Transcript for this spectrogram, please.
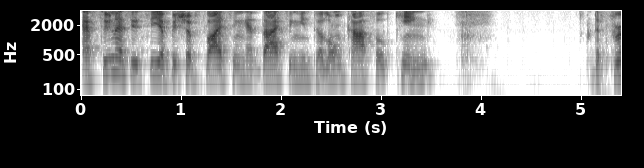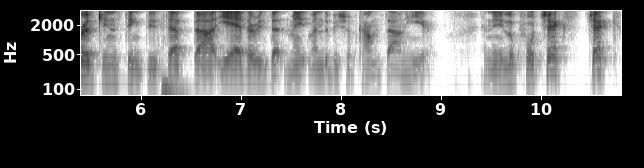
as soon as you see a bishop slicing and dicing into a long-castled king, the first instinct is that, uh, yeah, there is that mate when the bishop comes down here. And then you look for checks. Check,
